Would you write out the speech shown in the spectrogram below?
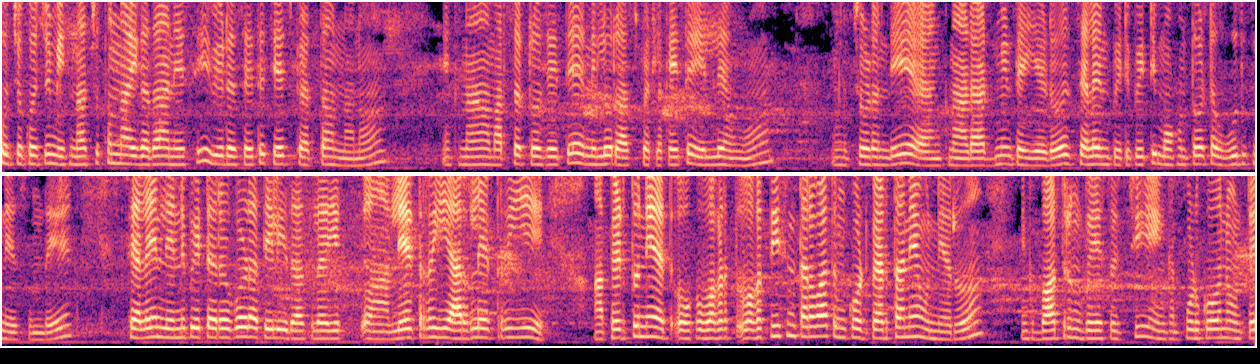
కొంచెం కొంచెం మీకు నచ్చుతున్నాయి కదా అనేసి వీడియోస్ అయితే చేసి పెడతా ఉన్నాను. ఇంకా నా మరుసటి రోజు అయితే నెల్లూరు హాస్పిటల్కి అయితే వెళ్ళాము. చూడండి నాడు అడ్మిట్ అయ్యాడు. సెలైన్ పెట్టి పెట్టి మొహం తోట ఊదుకునేసింది. సెలైన్లు ఎన్ని పెట్టారో కూడా తెలియదు అసలు లీటర్ అర లీటర్ పెడుతూనే ఒక ఒకటి ఒక తీసిన తర్వాత ఇంకోటి పెడతానే ఉన్నారు. ఇంక బాత్రూమ్ పోయేసి వచ్చి ఇంక పడుకొని ఉంటే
